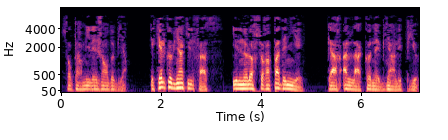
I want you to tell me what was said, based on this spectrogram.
sont parmi les gens de bien. Et quelque bien qu'ils fassent, il ne leur sera pas dénié, car Allah connaît bien les pieux.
